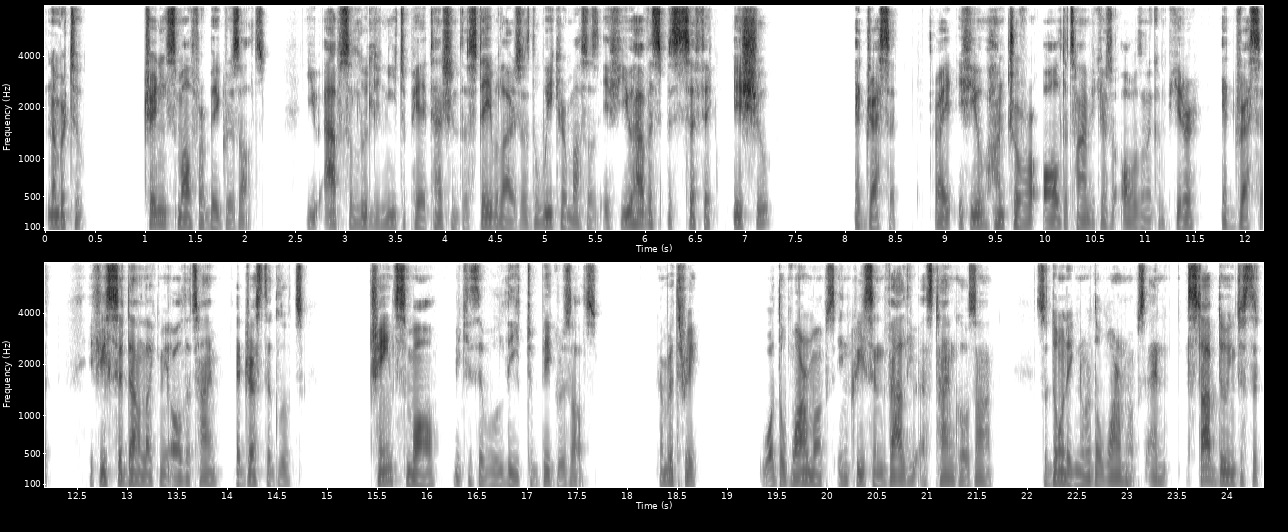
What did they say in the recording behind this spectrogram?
Number two, training small for big results you absolutely need to pay attention to the stabilizers, the weaker muscles. If you have a specific issue, address it, right? If you hunch over all the time because you're always on a computer, address it. If you sit down like me all the time, address the glutes. Train small because it will lead to big results. Number three, what well, the warm ups increase in value as time goes on. So don't ignore the warm ups and stop doing just a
